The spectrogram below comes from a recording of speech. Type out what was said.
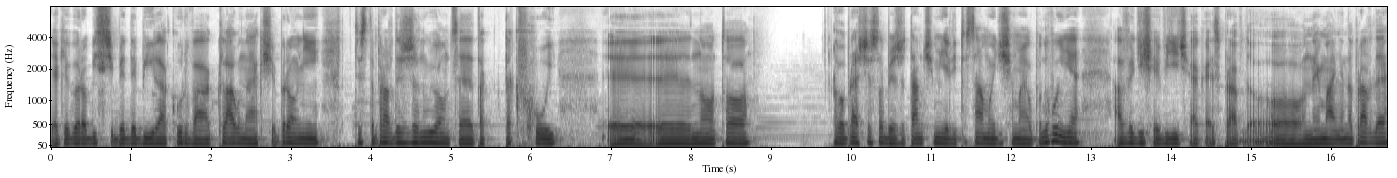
jakiego robi z siebie debila, kurwa, klauna, jak się broni, to jest naprawdę żenujące, tak, tak w chuj. Yy, yy, no to wyobraźcie sobie, że tamci mieli to samo i dzisiaj mają podwójnie, a wy dzisiaj widzicie jaka jest prawda o Neymanie. Naprawdę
